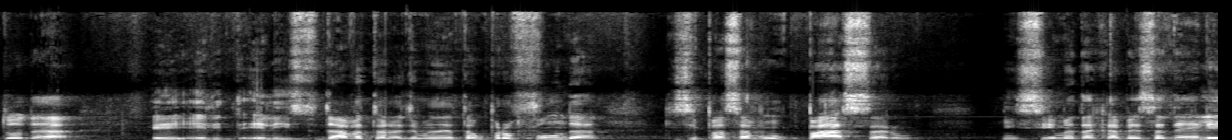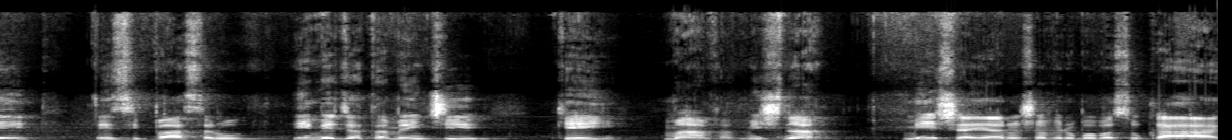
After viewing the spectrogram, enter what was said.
toda ele, ele, ele estudava a Torá de maneira tão profunda que se passava um pássaro em cima da cabeça dele, esse pássaro imediatamente queimava. Mishnah. Misha e Aroshover Boba Sukkah,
